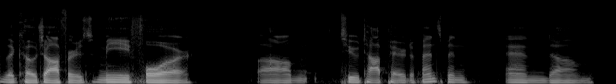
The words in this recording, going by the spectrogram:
the coach offers me for um two top pair defensemen and um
